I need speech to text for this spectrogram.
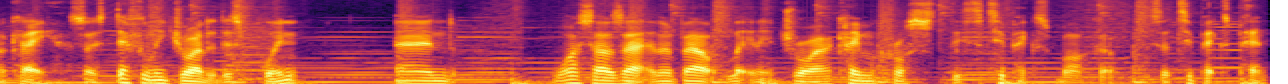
Okay, so it's definitely dried at this point, and whilst I was out and about letting it dry, I came across this Tipp-Ex marker. It's a Tipp-Ex pen.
